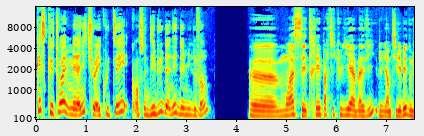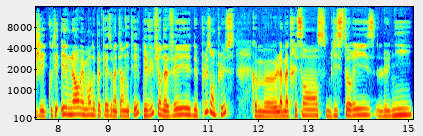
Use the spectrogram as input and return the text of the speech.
qu'est-ce que toi, Mélanie, tu as écouté en ce début d'année 2020 euh, moi, c'est très particulier à ma vie. J'ai eu un petit bébé, donc j'ai écouté énormément de podcasts de maternité. J'ai vu qu'il y en avait de plus en plus, comme euh, la matrescence, Bliss Stories, le nid,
